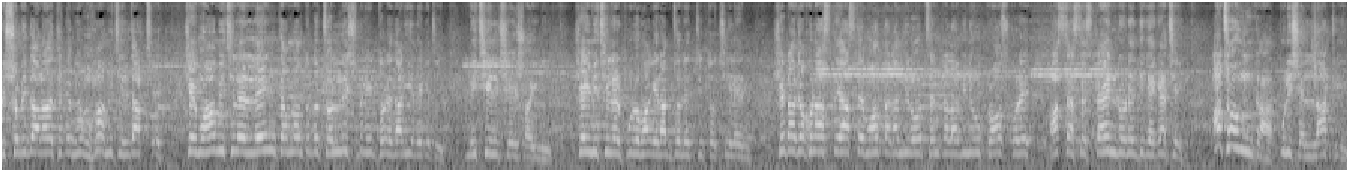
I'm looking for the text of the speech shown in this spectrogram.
বিশ্ববিদ্যালয় থেকে মহা মিছিল যাচ্ছে, সেই মহা মিছিলের লেংথ আমরা অন্তত চল্লিশ মিনিট ধরে দাঁড়িয়ে দেখেছি। মিছিল শেষ হয়নি। সেই মিছিলের পুরোভাগে রাজ্য নেতৃত্ব ছিলেন। সেটা যখন আস্তে আস্তে Mahatma Gandhi road central avenue cross করে আস্তে আস্তে স্ট্যান্ড রোডের দিকে গেছে আচমকা পুলিশের লাঠি।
